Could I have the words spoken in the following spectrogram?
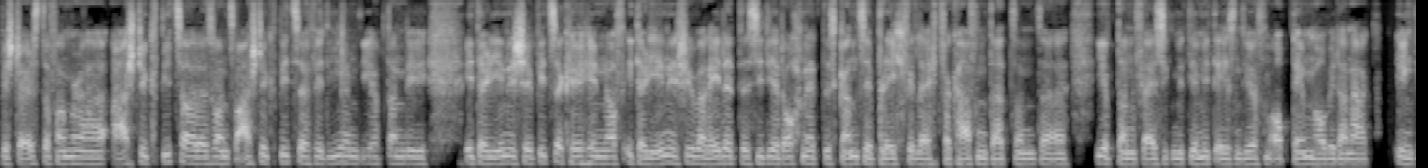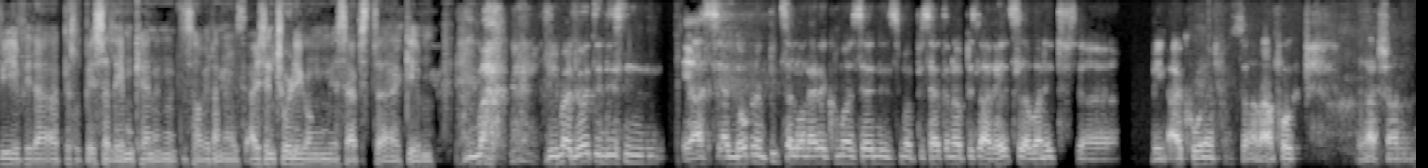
bestellst auf einmal ein, Stück Pizza oder es waren zwei Stück Pizza für die und ich habe dann die italienische Pizzaköchin auf Italienisch überredet, dass sie dir doch nicht das ganze Blech vielleicht verkaufen hat und äh, ich habe dann fleißig mit dir mitessen dürfen. Ab dem habe ich dann auch irgendwie wieder ein bisschen besser leben können und das habe ich dann als, als Entschuldigung mir selbst äh, gegeben. Wie man, wie man dort in diesen ja, sehr noblen Pizzalohn reingekommen sind, ist mir bis heute noch ein bisschen ein Rätsel, aber nicht äh, wegen Alkohol, sondern einfach, dass auch schon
